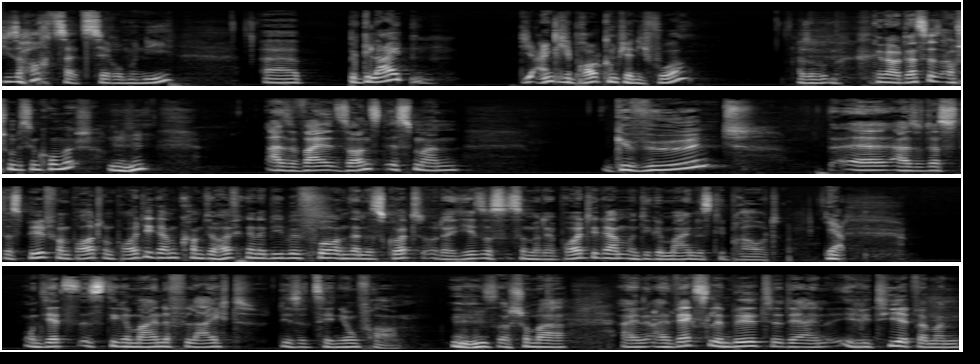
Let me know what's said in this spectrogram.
diese Hochzeitszeremonie äh, begleiten. Die eigentliche Braut kommt ja nicht vor. Also, Genau, das ist auch schon ein bisschen komisch. Also, weil sonst ist man gewöhnt, äh, also das, das Bild von Braut und Bräutigam kommt ja häufiger in der Bibel vor und dann ist Gott oder Jesus ist immer der Bräutigam und die Gemeinde ist die Braut. ja. Und jetzt ist die Gemeinde vielleicht diese zehn Jungfrauen. Das ist doch schon mal ein, ein Wechsel im Bild, der einen irritiert, wenn man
